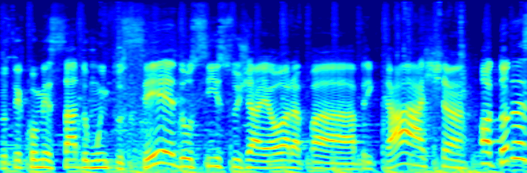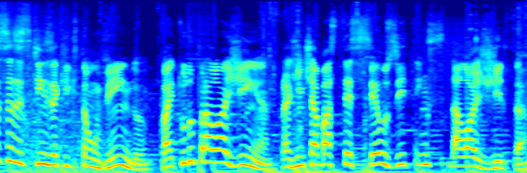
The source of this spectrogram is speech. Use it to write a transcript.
eu ter começado muito cedo ou se isso já é hora pra abrir caixa. Ó, todas essas skins aqui que estão vindo, vai tudo pra lojinha, pra gente abastecer os itens da lojita.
